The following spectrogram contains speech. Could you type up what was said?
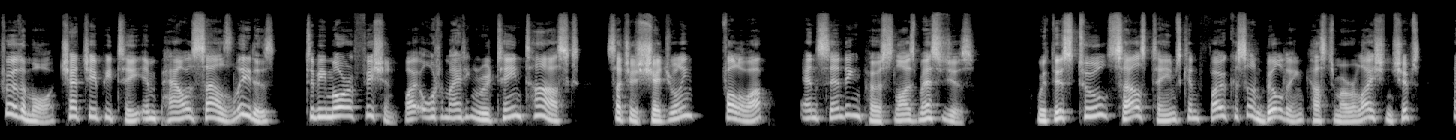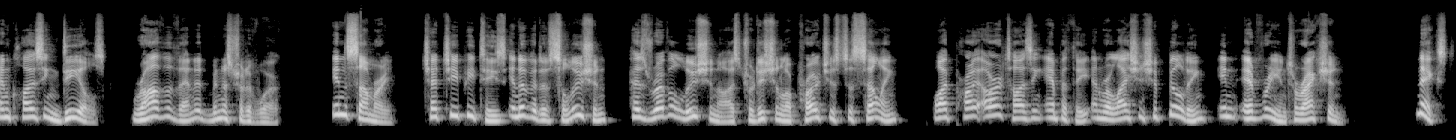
Furthermore, ChatGPT empowers sales leaders to be more efficient by automating routine tasks such as scheduling, follow up, and sending personalized messages. With this tool, sales teams can focus on building customer relationships and closing deals rather than administrative work. In summary, ChatGPT's innovative solution has revolutionized traditional approaches to selling by prioritizing empathy and relationship building in every interaction. Next,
